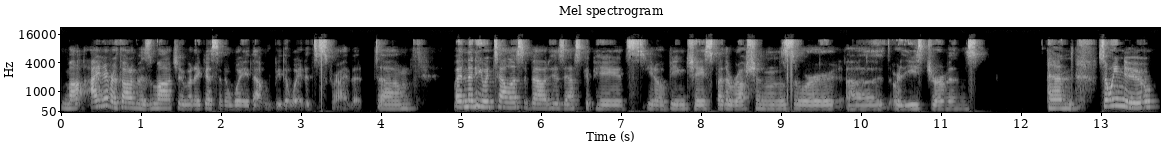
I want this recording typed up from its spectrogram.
ma- I never thought of him as macho, but I guess in a way that would be the way to describe it. Um, and then he would tell us about his escapades, you know, being chased by the Russians or uh, or the East Germans, and so we knew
